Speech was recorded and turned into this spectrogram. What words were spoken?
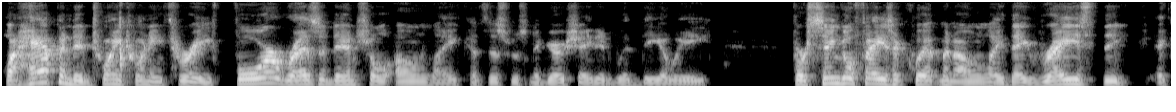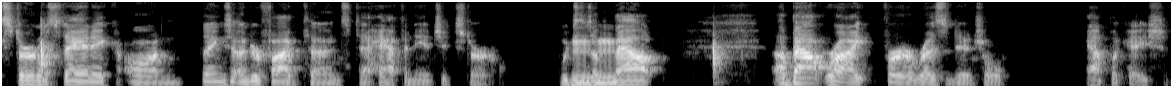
what happened in 2023 for residential only, because this was negotiated with DOE, for single phase equipment only, they raised the external static on things under five tons to half an inch external, which mm-hmm. is about about right for a residential application.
